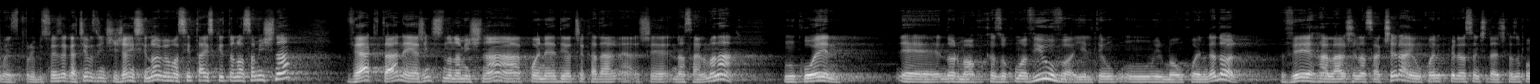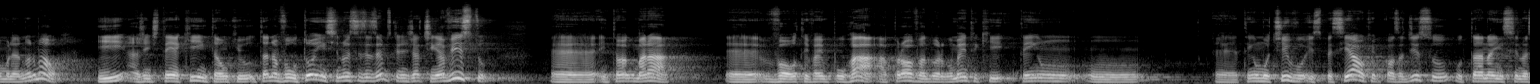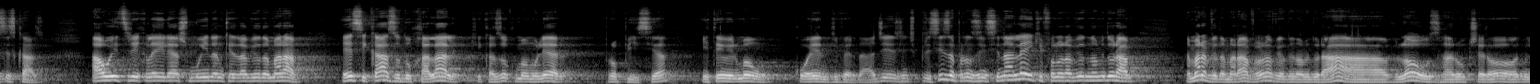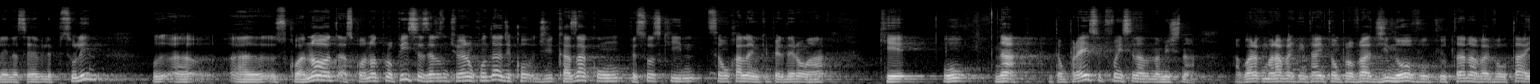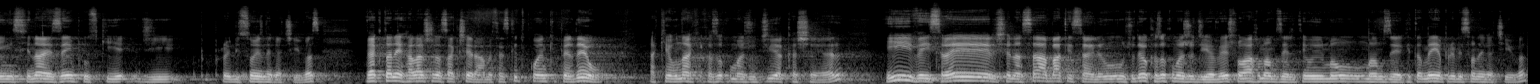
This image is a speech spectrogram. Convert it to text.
mas proibições negativas a gente já ensinou, mesmo assim está escrito na nossa Mishnah. Veaktane, a gente ensinou na Mishnah, um Cohen é, normal que casou com uma viúva e ele tem um, um irmão Cohen Gadol. Vê halal shenasak sherai, um Cohen que perdeu a santidade casou com uma mulher normal. E a gente tem aqui então que o Tana voltou e ensinou esses exemplos que a gente já tinha visto. É, então a Gumara é, volta e vai empurrar a prova do argumento que tem um, um é, tem um motivo especial que por causa disso o Tana ensina esses casos. Esse caso do halal que casou com uma mulher propícia e tem um irmão Cohen de verdade, a gente precisa para nos ensinar a lei que falou Rav do nome do Rav. Na maravilha da Marav, Rav do nome do Rav, Los Haruk Sherod, Milena Seb Psulim os Koanot, as Koanot propícias, elas não tiveram vontade de, casar com pessoas que são Halem, que perderam a que o na. Então, para isso que foi ensinado na Mishnah. Agora, a Gemara vai tentar então provar de novo que o Tana vai voltar e ensinar exemplos que, de proibições negativas. Vektane halal mas está escrito Kohen que perdeu a Keuná, que casou com uma judia kasher. E ve Israel, Shenassah, Bat Israel, um judeu casou com uma judia, veio Shoah Mamzer, tem um irmão Mamzer, que também é proibição negativa.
